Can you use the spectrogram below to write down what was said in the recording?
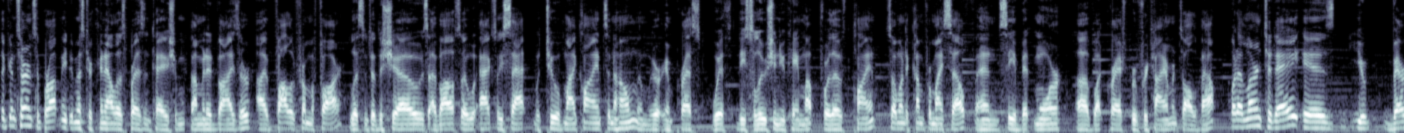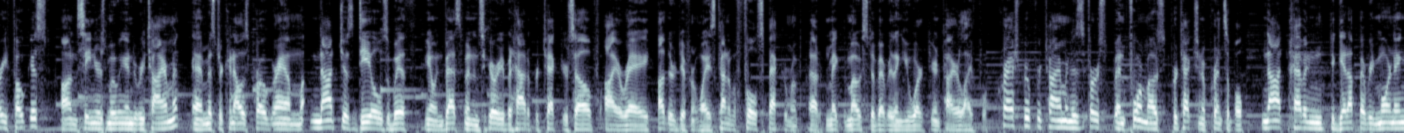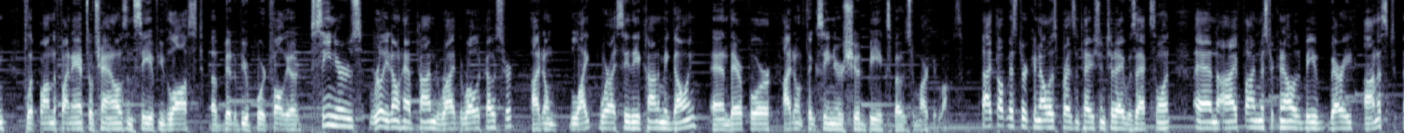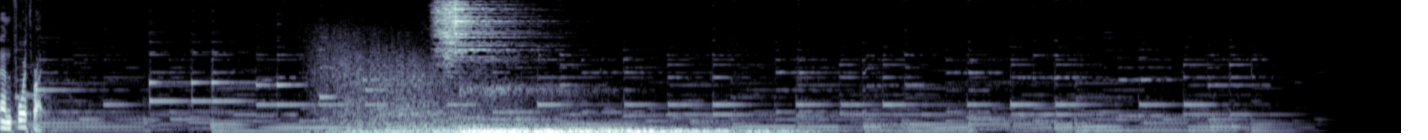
The concerns that brought me to Mr. Canella's presentation, I'm an advisor. I've followed from afar, listened to the shows. I've also actually sat with two of my clients in a home and we were impressed with the solution you came up for those clients. So I wanted to come for myself and see a bit more of what crash proof retirement is all about. What I learned today is you're very focused on seniors moving into retirement, and Mr. Canella's program not just deals with you know investment and security, but how to protect yourself, IRA, other different ways, kind of a full spectrum of how to make the most of everything you worked your entire life for. Crash proof retirement is first and foremost protection of principal, not having to get up every morning, flip on the financial channels, and see if you've lost a bit of your portfolio. Seniors really don't have time to ride the roller coaster. I don't like where I see the economy going, and therefore I don't think seniors should be exposed to market loss. I thought Mr. Canella's presentation today was excellent, and I find Mr. Canella to be very honest and forthright.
